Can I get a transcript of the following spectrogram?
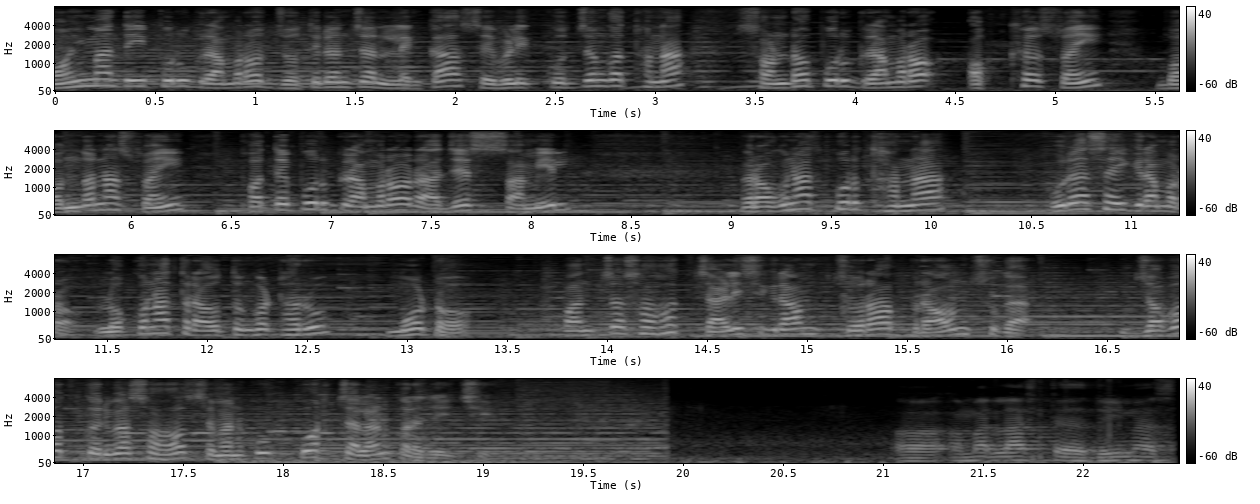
ମହିମାଦେଇପୁର ଗ୍ରାମର ଜ୍ୟୋତିରଞ୍ଜନ ଲେଙ୍କା ସେଭଳି କୁଜଙ୍ଗ ଥାନା ଷଣ୍ଢପୁର ଗ୍ରାମର ଅକ୍ଷୟ ସ୍ୱାଇଁ ବନ୍ଦନା ସ୍ୱାଇଁ ଫତେପୁର ଗ୍ରାମର ରାଜେଶ ସାମିଲ ରଘୁନାଥପୁର ଥାନା ପୁରାସାହି ଗ୍ରାମର ଲୋକନାଥ ରାଉତଙ୍କଠାରୁ ମୋଟ ପାଞ୍ଚଶହ ଚାଳିଶ ଗ୍ରାମ ଚୋରା ବ୍ରାଉନ୍ ସୁଗାର ଜବତ କରିବା ସହ ସେମାନଙ୍କୁ କୋର୍ଟ ଚାଲାଣ କରାଯାଇଛି आमर लास्ट दुई मस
